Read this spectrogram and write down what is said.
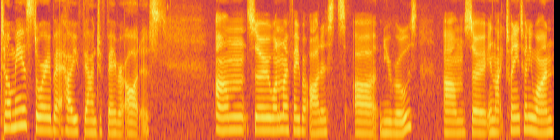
Tell me a story about how you found your favorite artist. Um, so one of my favorite artists are New Rules. Um, so in like 2021,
